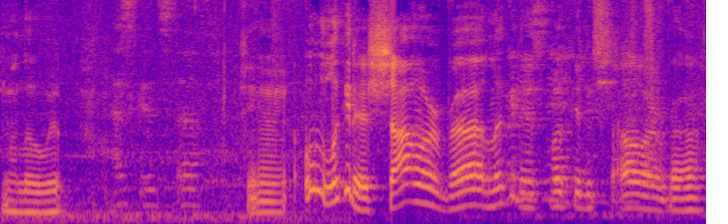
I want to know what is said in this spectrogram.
See my little whip. That's good stuff. Ooh, look at this shower, bro. Look at this fucking shower, bro.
